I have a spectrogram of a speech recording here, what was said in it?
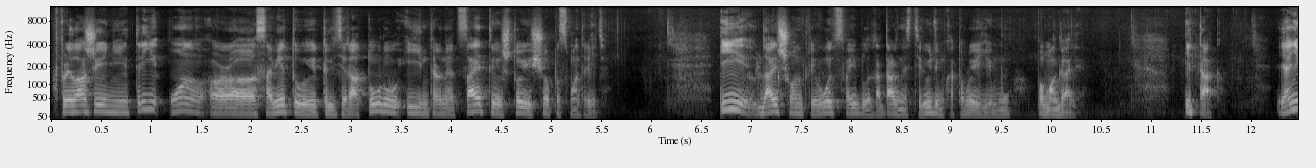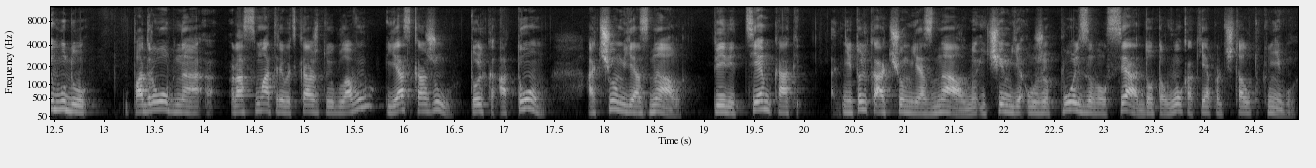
В приложении 3 он э, советует литературу и интернет-сайты, что еще посмотреть. И дальше он приводит свои благодарности людям, которые ему помогали. Итак, я не буду подробно рассматривать каждую главу, я скажу только о том, о чем я знал перед тем, как не только о чем я знал, но и чем я уже пользовался до того, как я прочитал эту книгу.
